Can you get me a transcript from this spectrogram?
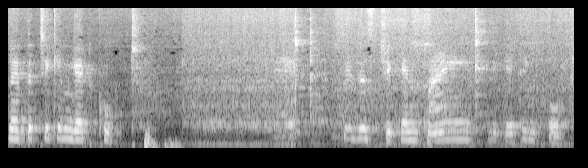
Let the chicken get cooked. See this chicken nicely getting cooked.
